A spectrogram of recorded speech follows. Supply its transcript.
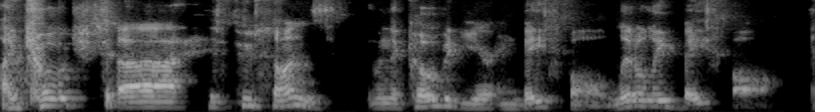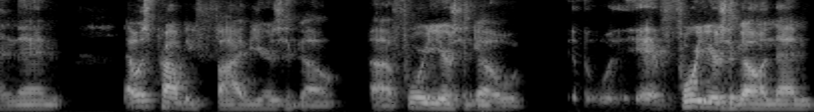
I coached uh, his two sons in the COVID year in baseball, Little League baseball. And then that was probably five years ago, uh, four years ago, four years ago. And then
